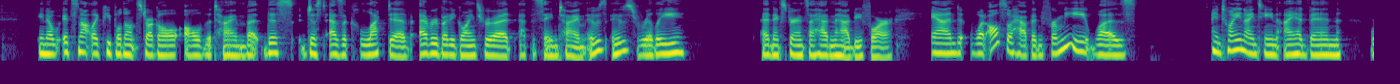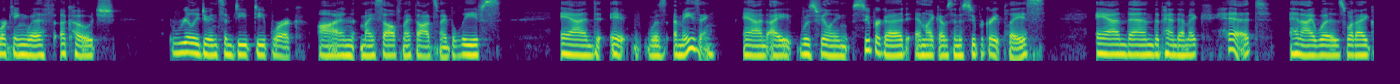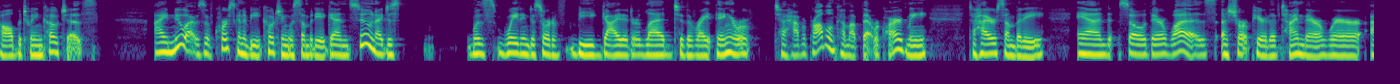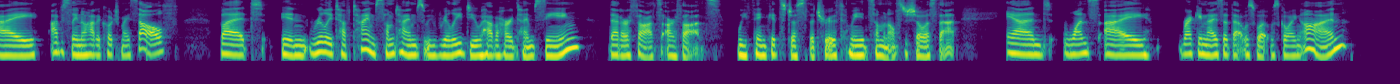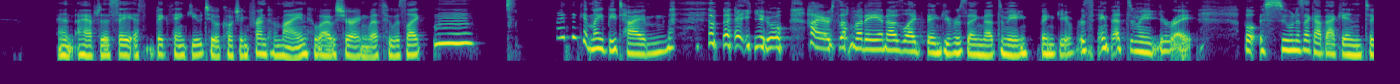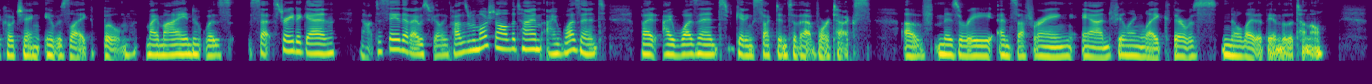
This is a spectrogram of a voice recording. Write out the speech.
You know it's not like people don't struggle all of the time but this just as a collective everybody going through it at the same time it was it was really an experience I hadn't had before. And what also happened for me was in 2019, I had been working with a coach, really doing some deep, deep work on myself, my thoughts, my beliefs. And it was amazing. And I was feeling super good and like I was in a super great place. And then the pandemic hit, and I was what I call between coaches. I knew I was, of course, going to be coaching with somebody again soon. I just was waiting to sort of be guided or led to the right thing or to have a problem come up that required me to hire somebody. And so there was a short period of time there where I obviously know how to coach myself, but in really tough times, sometimes we really do have a hard time seeing that our thoughts are thoughts. We think it's just the truth. We need someone else to show us that. And once I recognized that that was what was going on. And I have to say a big thank you to a coaching friend of mine who I was sharing with, who was like, mm, I think it might be time that you hire somebody. And I was like, thank you for saying that to me. Thank you for saying that to me. You're right. But as soon as I got back into coaching, it was like, boom, my mind was set straight again. Not to say that I was feeling positive emotion all the time. I wasn't, but I wasn't getting sucked into that vortex of misery and suffering and feeling like there was no light at the end of the tunnel.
